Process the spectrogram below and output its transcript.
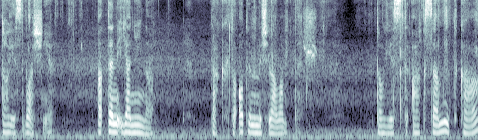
to jest właśnie. A ten Janina. Tak, to o tym myślałam też. To jest aksamitka.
